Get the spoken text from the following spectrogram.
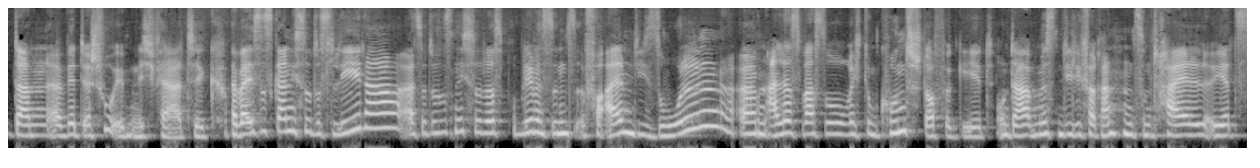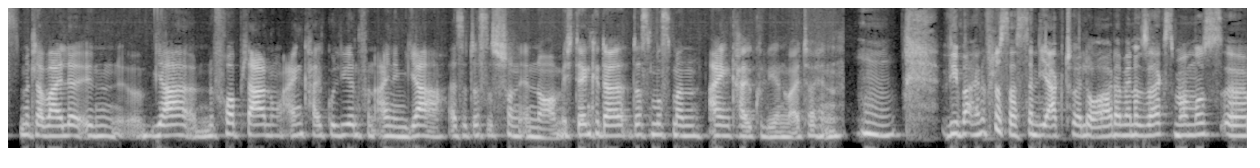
dann äh, wird der Schuh eben nicht fertig. Dabei ist es gar nicht so das Leder, also das ist nicht so das Problem. Es sind vor allem die Sohlen und alles, was so Richtung Kunststoffe geht. Und da müssen die Lieferanten zum Teil jetzt mittlerweile in äh, ja eine Vorplanung einkalkulieren von einem Jahr. Also das ist schon enorm. Ich denke, da das muss man einkalkulieren weiterhin. Hm. Wie beeinflusst das denn die aktuelle Order? Wenn du sagst, man muss äh,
